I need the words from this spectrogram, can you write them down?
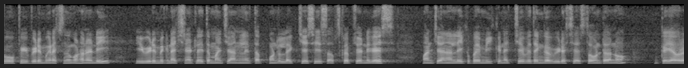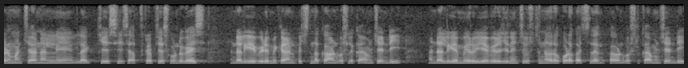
హోప్ ఈ వీడియో మీకు నచ్చింది అనుకుంటున్నానండి. ఈ వీడియో మీకు నచ్చినట్లయితే మన ఛానల్ని తప్పకుండా లైక్ చేసి సబ్స్క్రైబ్ చేయండి గైస్. మన ఛానల్ ఇకపై మీకు నచ్చే విధంగా వీడియోస్ చేస్తూ ఉంటాను. ఇంకా ఎవరైనా మన ఛానల్ని లైక్ చేసి సబ్స్క్రైబ్ చేసుకోండి గైస్. అండ్ అలాగే వీడియో మీకు ఎలా అనిపించిందో కామెంట్ బాక్స్లో కామెంట్ చేయండి. అండ్ అలాగే మీరు ఏ విలేజ్ నుంచి చూస్తున్నారో కూడా ఖచ్చితంగా కామెంట్ బాక్స్లో కామెంట్ చేయండి.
